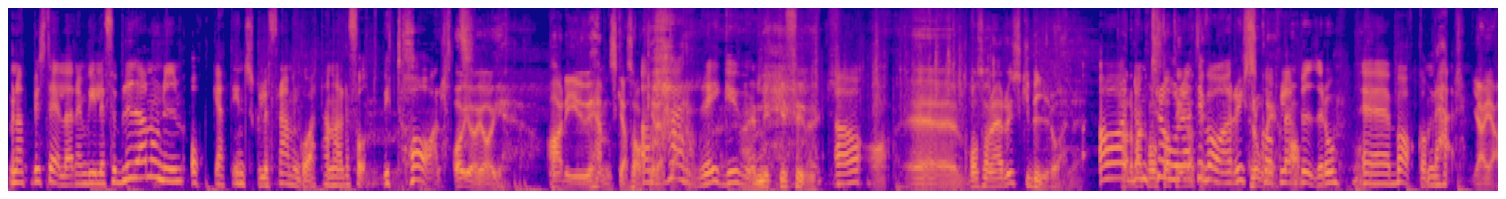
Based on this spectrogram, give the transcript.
men att beställaren ville förbli anonym och att det inte skulle framgå att han hade fått betalt. Oj, oj, oj. Ja, det är ju hemska saker detta. herregud. Det är mycket fult. Ja. Ja, eh, vad sa du, en rysk byrå? Eller? Ja, Hade man de tror konstaterat att det var en Tror det, ryskkopplad ja. byrå eh, bakom det här. Ja, ja.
